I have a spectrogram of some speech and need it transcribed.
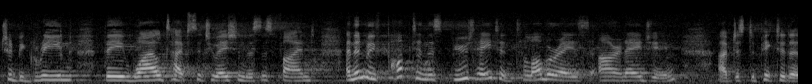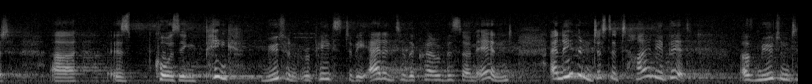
should be green, the wild type situation, this is fine. And then we've popped in this mutated telomerase RNA gene. I've just depicted it uh, as causing pink mutant repeats to be added to the chromosome end, and even just a tiny bit of mutant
